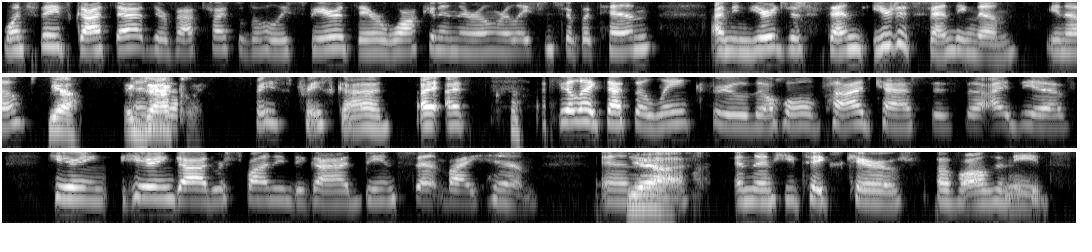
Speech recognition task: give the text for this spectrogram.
once they've got that, they're baptized with the Holy Spirit, they're walking in their own relationship with him. I mean, you're just send you're just sending them, you know? Yeah, exactly. And, uh, praise praise God. I I I feel like that's a link through the whole podcast is the idea of hearing hearing God, responding to God, being sent by Him, and yeah, uh, and then He takes care of of all the needs.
